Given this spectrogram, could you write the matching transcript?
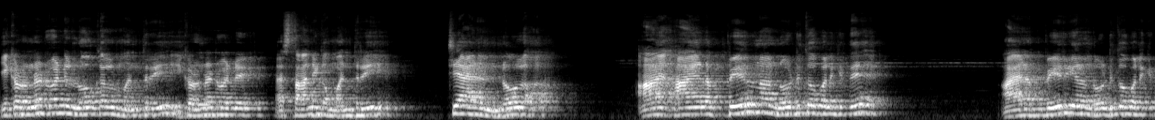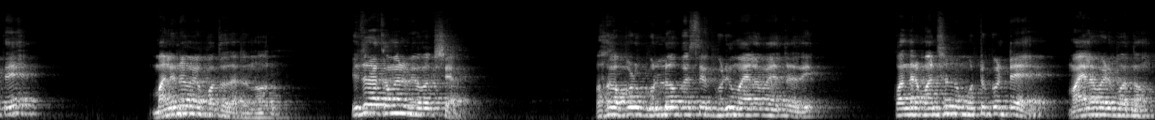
ఇక్కడ ఉన్నటువంటి లోకల్ మంత్రి ఇక్కడ ఉన్నటువంటి స్థానిక మంత్రి ఆయన నో ఆయ- ఆయన పేరు నా నోటితో పలికితే ఆయన పేరు ఈయన నోటితో పలికితే మలినమైపోతుంది అట నోరు. ఇది రకమైన వివక్ష. ఒకప్పుడు గుళ్ళోకి వస్తే గుడి మైలమవుతుంది. కొందరు మనుషులను ముట్టుకుంటే మైలపడిపోతాం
